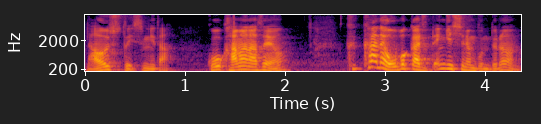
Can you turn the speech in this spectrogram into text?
나올 수도 있습니다. 그거 감안하세요. 극한의 오버까지 땡기시는 분들은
